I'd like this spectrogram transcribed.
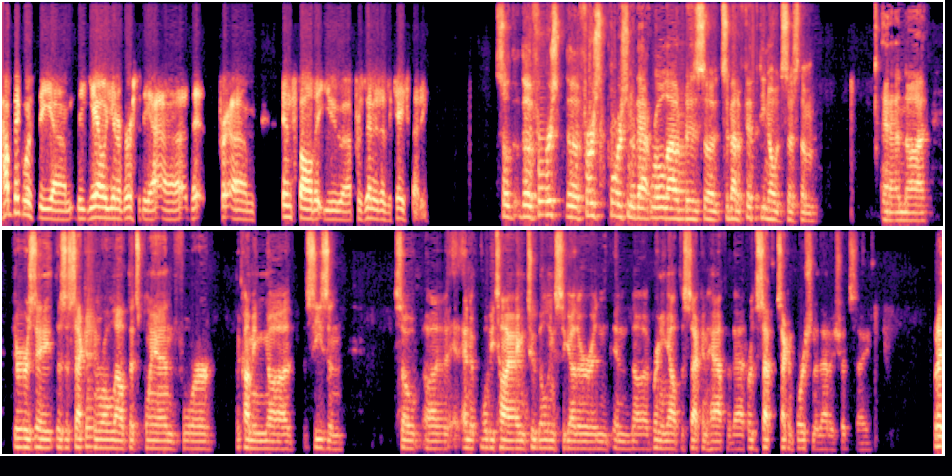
how big was the um, the Yale University uh, that um, install that you uh, presented as a case study? So the first the first portion of that rollout is uh, it's about a 50 node system, and uh, there's a there's a second rollout that's planned for the coming uh, season. So uh, and it will be tying two buildings together and in uh, bringing out the second half of that or the se- second portion of that, I should say. But I,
